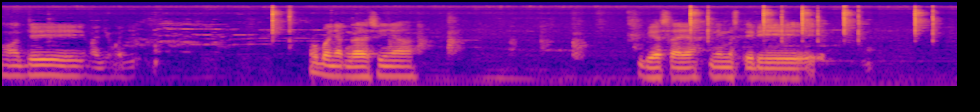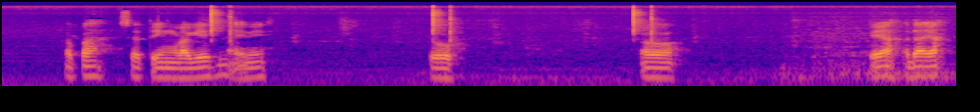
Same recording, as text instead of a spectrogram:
mode maju-maju Oh banyak nggak sinyal? Biasa ya ini mesti di apa setting lagi. Nah ini. Tuh. Oh. Ya ada ya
